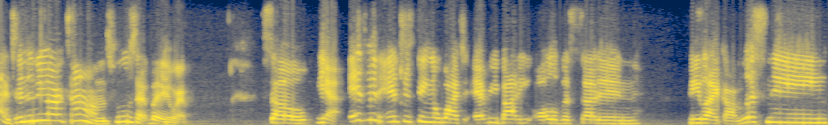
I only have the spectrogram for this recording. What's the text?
punch in the New York Times? Who's that? But anyway, so yeah, it's been interesting to watch everybody all of a sudden be like, I'm listening.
